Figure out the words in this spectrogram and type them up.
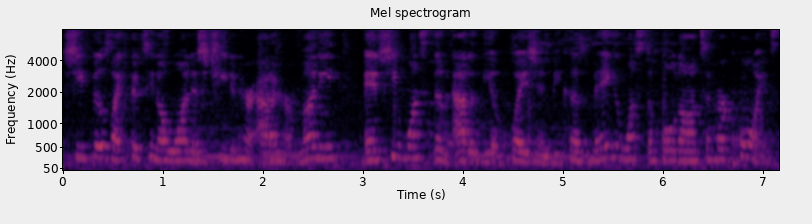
She feels like 1501 is cheating her out of her money and she wants them out of the equation because Megan wants to hold on to her coins.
